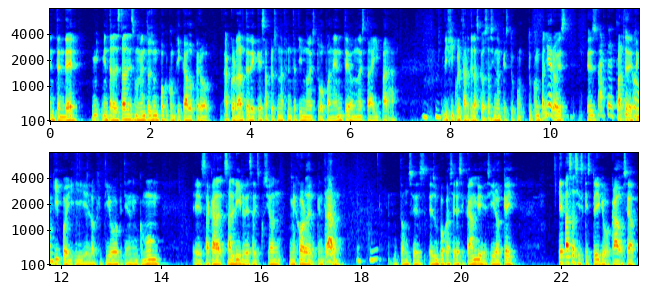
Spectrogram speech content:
entender, mientras estás en ese momento es un poco complicado, pero acordarte de que esa persona frente a ti no es tu oponente o no está ahí para dificultarte las cosas, sino que es tu, tu compañero, es, es parte de tu parte equipo, de tu equipo y, y, el objetivo que tienen en común, es sacar, salir de esa discusión mejor de lo que entraron. Entonces es un poco hacer ese cambio y decir, ok, ¿qué pasa si es que estoy equivocado? O sea,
